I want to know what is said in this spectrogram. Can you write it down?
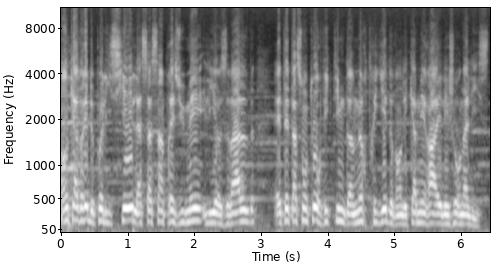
Encadré de policiers, l'assassin présumé, Lee Oswald, était à son tour victime d'un meurtrier devant les caméras et les journalistes.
